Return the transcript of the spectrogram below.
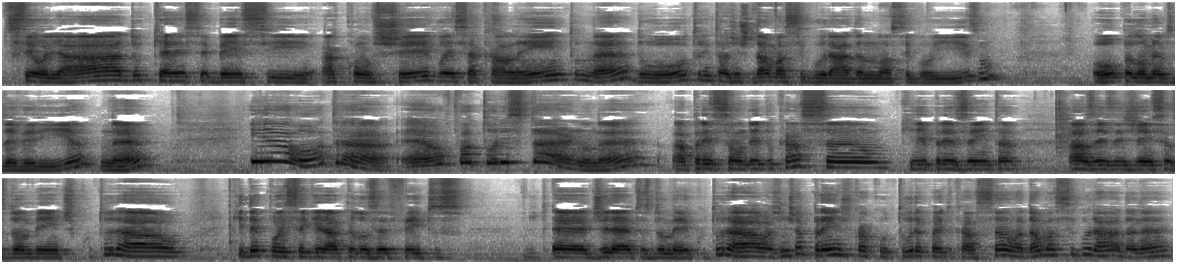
ser olhado, quer receber esse aconchego, esse acalento, né, do outro. Então a gente dá uma segurada no nosso egoísmo, ou pelo menos deveria, né? E a outra é o fator externo, né? A pressão da educação, que representa as exigências do ambiente cultural, que depois seguirá pelos efeitos é, diretos do meio cultural. A gente aprende com a cultura, com a educação, a dar uma segurada, né?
